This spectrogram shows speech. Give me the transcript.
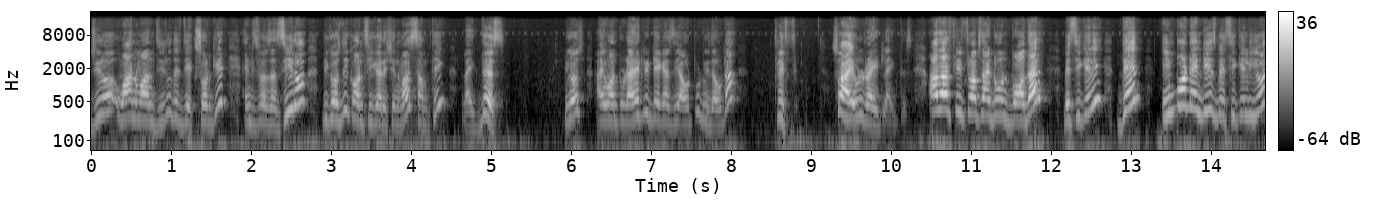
0 1 1 0 that is the XOR gate and this was a 0 because the configuration was something like this because I want to directly take as the output without a flip flop. So, I will write like this. Other flip flops I do not bother basically then important is basically your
